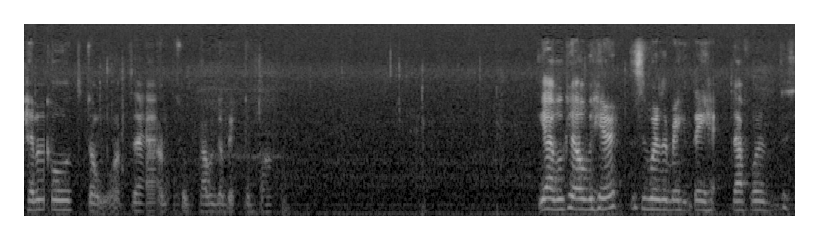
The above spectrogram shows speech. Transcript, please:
Chemicals don't want that. I'm probably gonna make them bomb. Yeah, look at over here. This is where they're making. They that's where this is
